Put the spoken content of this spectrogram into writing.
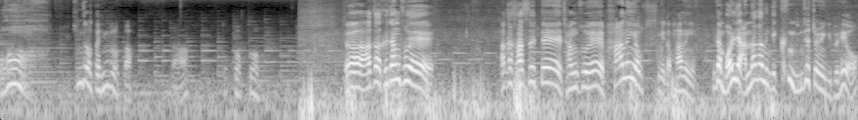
오, 힘들었다, 힘들었다. 자, 톡톡톡. 자, 아까 그 장소에, 아까 갔을 때 장소에 반응이 없었습니다, 반응이. 일단 멀리 안 나가는 게 큰 문제점이기도 해요.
